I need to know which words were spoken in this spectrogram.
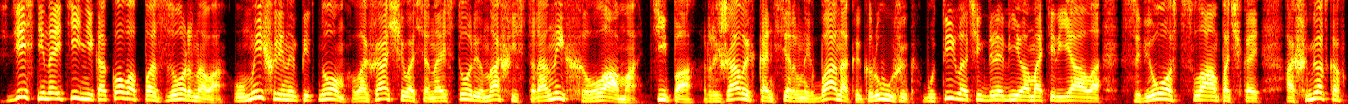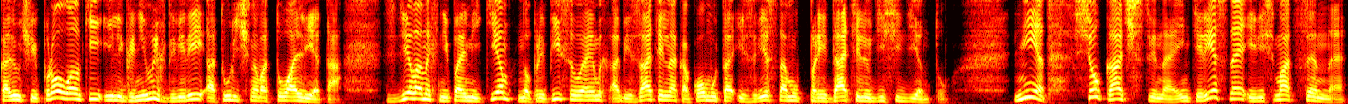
Здесь не найти никакого позорного, умышленным пятном ложащегося на историю нашей страны хлама, типа ржавых консервных банок и кружек, бутылочек для биоматериала, звезд с лампочкой, ошметков колючей проволоки или гнилых дверей от уличного туалета, сделанных не пойми кем, но приписываемых обязательно какому-то известному предателю-диссиденту. Нет, все качественное, интересное и весьма ценное.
